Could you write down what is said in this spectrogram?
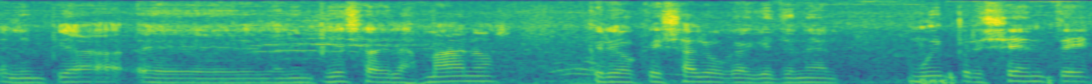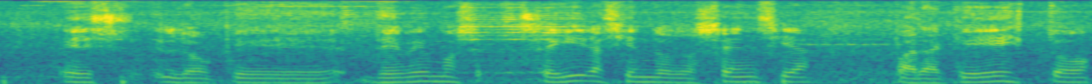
eh, la limpieza de las manos, creo que es algo que hay que tener muy presente, es lo que debemos seguir haciendo docencia para que esto,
